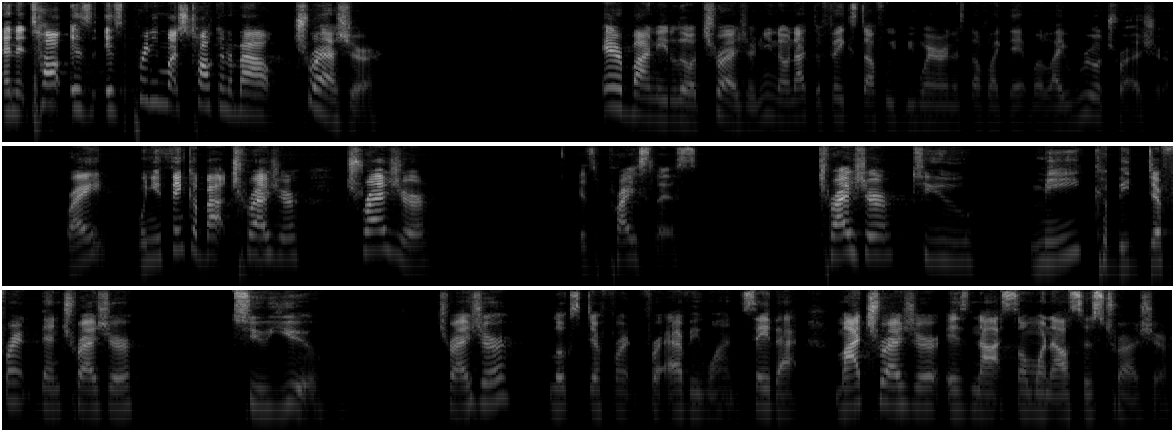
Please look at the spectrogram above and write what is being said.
And it talk is, is pretty much talking about treasure everybody need a little treasure. You know, not the fake stuff we'd be wearing and stuff like that, but like real treasure. right? When you think about treasure, treasure is priceless. Treasure to me could be different than treasure to you. Treasure looks different for everyone. Say that. My treasure is not someone else's treasure.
